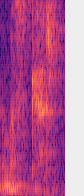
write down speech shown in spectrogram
नमस्कार.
